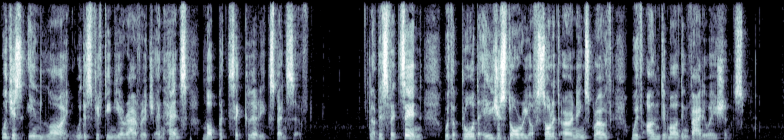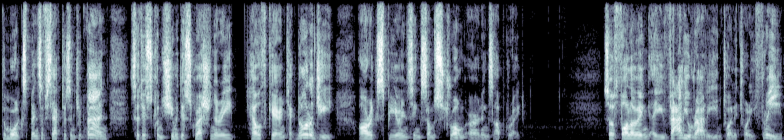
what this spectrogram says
which is in line with its 15 year average and hence not particularly expensive. Now, this fits in with a broader Asia story of solid earnings growth with undemanding valuations. The more expensive sectors in Japan, such as consumer discretionary, healthcare, and technology, are experiencing some strong earnings upgrade. So, following a value rally in 2023,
